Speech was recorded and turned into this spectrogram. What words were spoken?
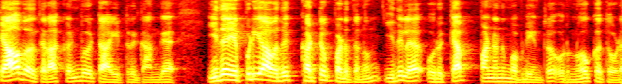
கியாவர்கரா கன்வெர்ட் ஆகிட்டு இருக்காங்க. இதை எப்படியாவது கட்டுப்படுத்தணும் இதில் ஒரு கேப் பண்ணணும் அப்படின்ற ஒரு நோக்கத்தோட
